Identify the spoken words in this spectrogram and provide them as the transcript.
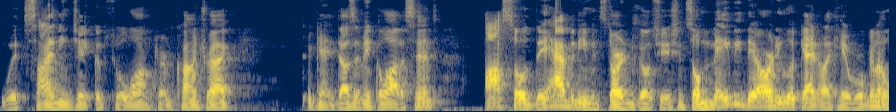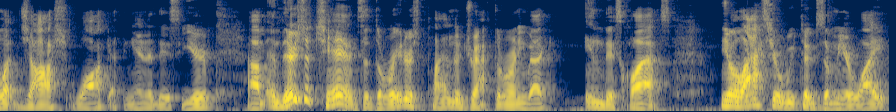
with signing Jacobs to a long term contract. Again, doesn't make a lot of sense. Also, they haven't even started negotiations. So maybe they already look at it like, hey, we're going to let Josh walk at the end of this year. Um, and there's a chance that the Raiders plan to draft the running back in this class. You know, last year we took Zamir White.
